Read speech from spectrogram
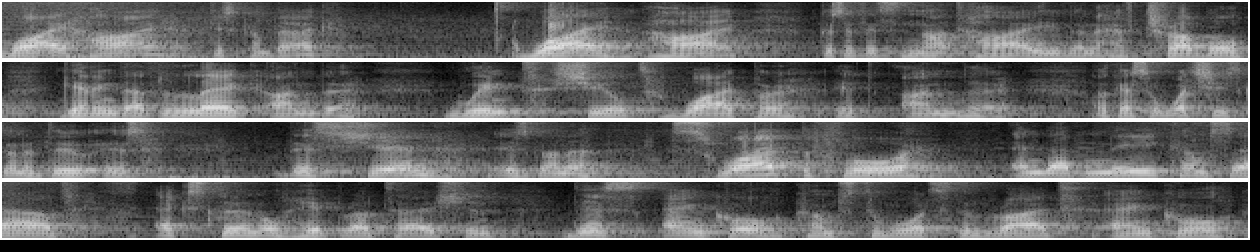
Why high? Just come back. Why high? Because if it's not high, you're to have trouble getting that leg under. Windshield wiper it under. Okay, so what she's to do is this shin is to swipe the floor and that knee comes out, external hip rotation. This ankle comes towards the right ankle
